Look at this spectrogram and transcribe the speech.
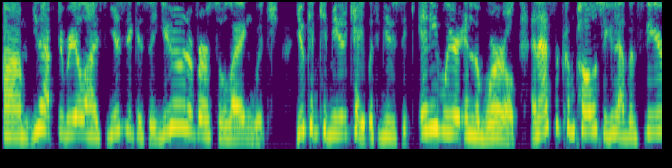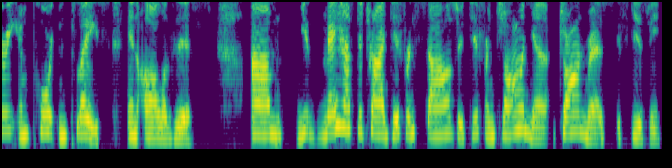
Um, you have to realize music is a universal language. You can communicate with music anywhere in the world. And as a composer, you have a very important place in all of this. Um, you may have to try different styles or different genre, genres, excuse me,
